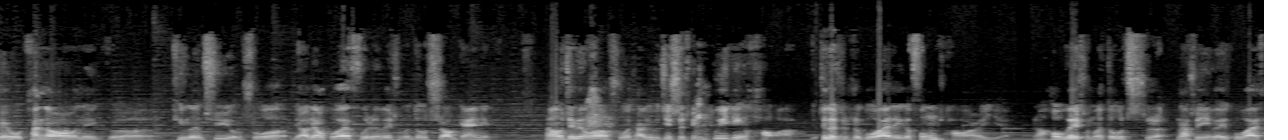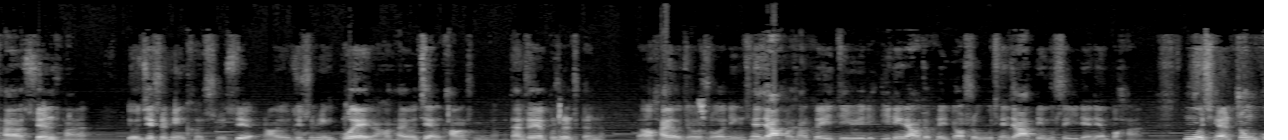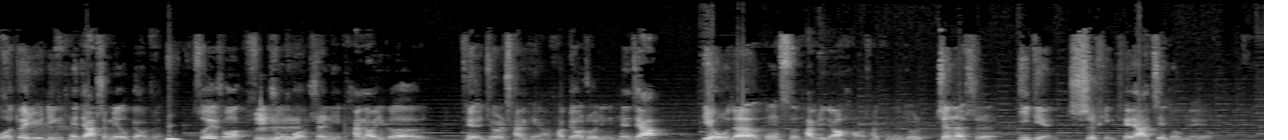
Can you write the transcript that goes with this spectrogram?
对，我看到那个评论区有说聊聊国外富人为什么都吃 organic，然后这边我要说一下，有机食品不一定好啊，这个只是国外的一个风潮而已。然后为什么都吃？那是因为国外它宣传有机食品可持续，然后有机食品贵，然后它又健康什么的，但这些不是真的。然后还有就是说零添加好像可以低于一定量就可以标示无添加，并不是一点点不含。目前中国对于零添加是没有标准的，所以说嗯如果是你看到一个配就是产品啊，它标注零添加，有的公司它比较好，它可能就真的是一点食品添加剂都没有。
